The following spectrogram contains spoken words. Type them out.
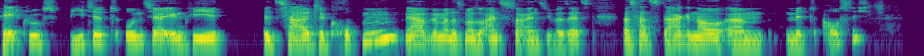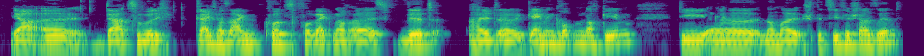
Paid Groups bietet uns ja irgendwie bezahlte Gruppen, ja, wenn man das mal so eins zu eins übersetzt. Was hat's da genau ähm, mit auf sich? Ja, äh, dazu würde ich gleich noch sagen, kurz vorweg noch, äh, es wird halt äh, Gaming-Gruppen noch geben, die äh, nochmal spezifischer sind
